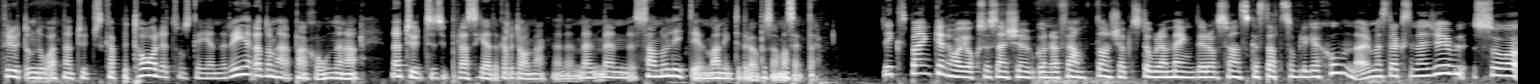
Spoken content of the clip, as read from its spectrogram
Förutom då att naturligtvis kapitalet som ska generera de här pensionerna naturligtvis är placerat på kapitalmarknaden. Men, men sannolikt är man inte berörd på samma sätt där. Riksbanken har ju också sedan 2015 köpt stora mängder av svenska statsobligationer. Men strax innan jul, så,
